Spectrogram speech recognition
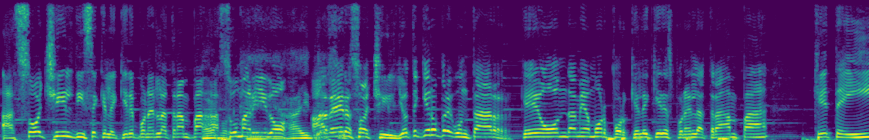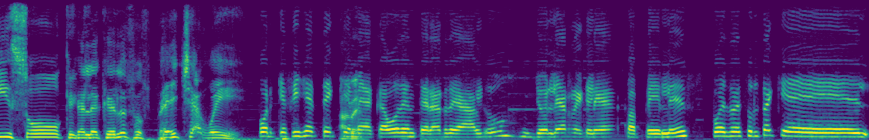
a Xochitl. Dice que le quiere poner la trampa a ¿por su marido. Ay, a ver. Xochitl, yo te quiero preguntar, ¿qué onda, mi amor? ¿Por qué le quieres poner la trampa? ¿Qué te hizo? ¿Qué, que le, que le sospecha, güey. Porque fíjate que me acabo de enterar de algo. Yo le arreglé papeles. Pues resulta que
